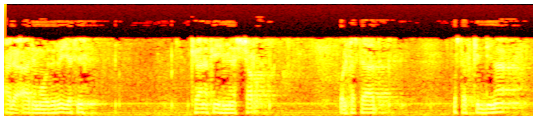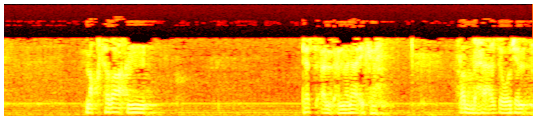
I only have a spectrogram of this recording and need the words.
على آدم وذريته كان فيه من الشر والفساد وسفك الدماء ما اقتضى أن تسأل الملائكة ربها عز وجل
